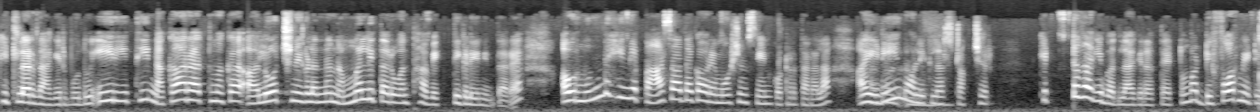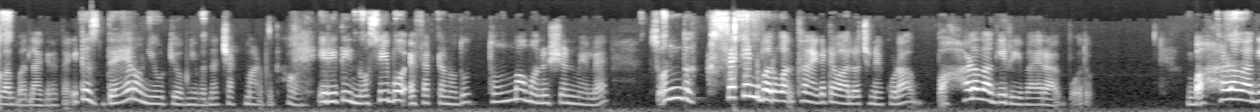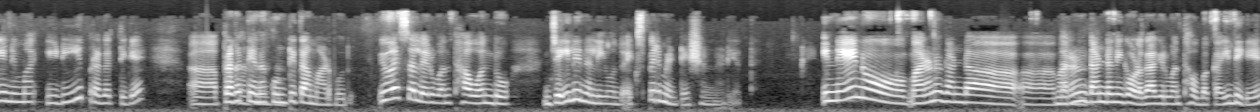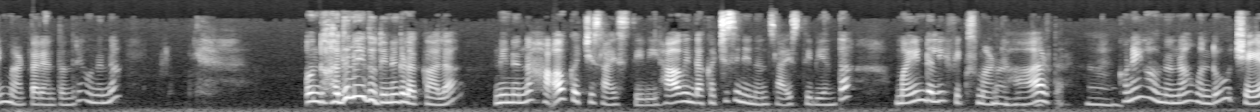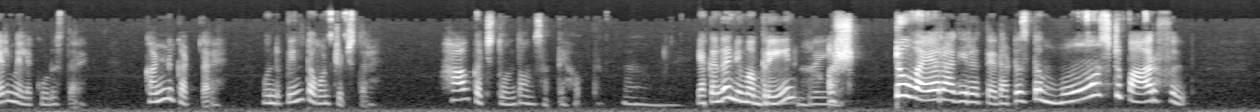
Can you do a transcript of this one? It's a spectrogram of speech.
ಹಿಟ್ಲರ್ದಾಗಿರ್ಬೋದು ಈ ರೀತಿ ನಕಾರಾತ್ಮಕ ಆಲೋಚನೆಗಳನ್ನು ನಮ್ಮಲ್ಲಿ ತರುವಂತಹ ವ್ಯಕ್ತಿಗಳೇನಿದ್ದಾರೆ ಅವ್ರ ಮುಂದೆ ಹಿಂಗೆ ಪಾಸ್ ಆದಾಗ ಅವ್ರ ಎಮೋಷನ್ಸ್ ಏನು ಕೊಟ್ಟಿರ್ತಾರಲ್ಲ ಆ ಇಡೀ ಮಾಲಿಕ್ಯುಲರ್ ಸ್ಟ್ರಕ್ಚರ್ ಕೆಟ್ಟದಾಗಿ ಬದಲಾಗಿರುತ್ತೆ ತುಂಬ ಡಿಫಾರ್ಮೇಟಿವ್ ಆಗಿ ಬದಲಾಗಿರುತ್ತೆ. It is there on YouTube ನೀವು ಅದನ್ನ ಚೆಕ್ ಮಾಡ್ಬೋದು. ಈ ರೀತಿ ನೊಸಿಬೋ ಎಫೆಕ್ಟ್ ಅನ್ನೋದು ತುಂಬ ಮನುಷ್ಯನ ಮೇಲೆ ಒಂದು ಸೆಕೆಂಡ್ ಬರುವಂಥ ನೆಗೆಟಿವ್ ಆಲೋಚನೆ ಕೂಡ ಬಹಳವಾಗಿ ರಿವೈರ್ ಆಗ್ಬೋದು. ಬಹಳವಾಗಿ ನಿಮ್ಮ ಇಡೀ ಪ್ರಗತಿಗೆ ಆ, ಪ್ರಗತಿಯನ್ನು ಕುಂಠಿತ ಮಾಡ್ಬೋದು. ಯು ಎಸ್ ಅಲ್ಲಿರುವಂತಹ ಒಂದು ಜೈಲಿನಲ್ಲಿ ಒಂದು ಎಕ್ಸ್ಪೆರಿಮೆಂಟೇಷನ್ ನಡೆಯುತ್ತೆ. ಇನ್ನೇನು ಮರಣದಂಡ ಮರಣದಂಡನೆಗೆ ಒಳಗಾಗಿರುವಂತಹ ಒಬ್ಬ ಕೈದಿಗೆ ಏನ್ ಮಾಡ್ತಾರೆ ಅಂತಂದ್ರೆ ಅವನನ್ನ ಒಂದು ಹದಿನೈದು ದಿನಗಳ ಕಾಲ ನಿನ್ನನ್ನ ಹಾವು ಕಚ್ಚಿ ಸಾಯಿಸ್ತೀವಿ ಹಾವಿಂದ ಕಚ್ಚಿಸಿ ನಿನ್ನನ್ನು ಸಾಯಿಸ್ತೀವಿ ಅಂತ ಮೈಂಡಲ್ಲಿ ಫಿಕ್ಸ್ ಮಾಡ್ತಾ. ಇರ್ತಾರೆ. ಕೊನೆಗೆ ಅವನನ್ನ ಒಂದು ಚೇರ್ ಮೇಲೆ ಕೂಡಿಸ್ತಾರೆ. ಕಣ್ಣು ಕಟ್ತಾರೆ. ಒಂದು ಪಿನ್ ತಗೊಂಡು ಚುಚ್ತಾರೆ. ಹಾವು ಕಚ್ತು ಅಂತ ಅವ್ನು ಸತ್ತೆ ಹೋಗ್ತಾನೆ. ಯಾಕಂದ್ರೆ ನಿಮ್ಮ ಬ್ರೈನ್. ಅಷ್ಟು ವಯರ್ ಆಗಿರುತ್ತೆ that is the most powerful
